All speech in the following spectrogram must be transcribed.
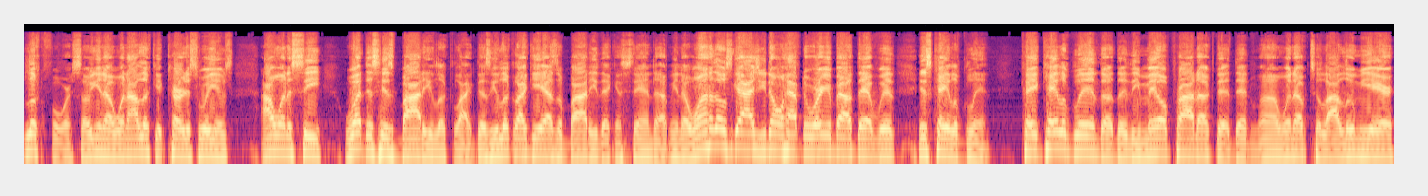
look for. So, you know, when I look at Curtis Williams, I want to see what does his body look like. Does he look like he has a body that can stand up? You know, one of those guys you don't have to worry about that with is Caleb Glenn. Caleb Glenn, the, the, the, male product that, that uh, went up to La Lumiere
